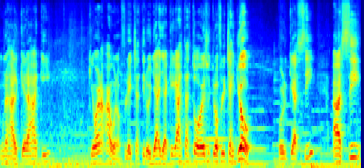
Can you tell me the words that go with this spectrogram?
unas arqueras aquí. Que van a... Ah, bueno, flechas, tiro ya. Ya que gastas todo eso, tiro flechas yo. Porque así, así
